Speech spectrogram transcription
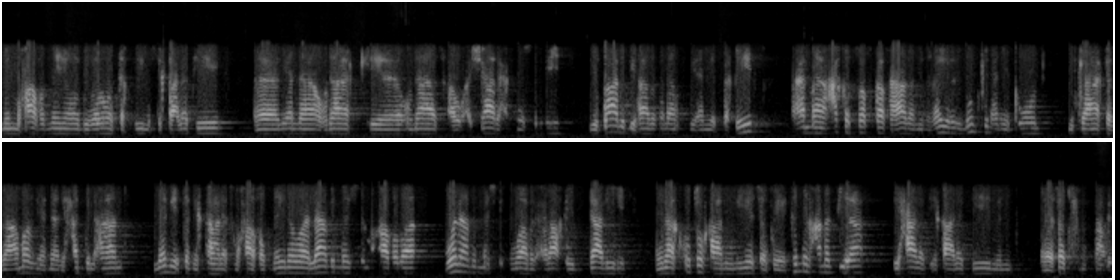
من محافظ نينوى بضروره تقديم استقالته آه، لأن هناك أناس أو الشارع الموسيقي يطالب بهذا الأمر بأن يستقيل. أما عقد صفقة فهذا من غير الممكن أن يكون مثل هكذا أمر لأن لحد الآن لم يتم إقالة محافظ نينوى لا من مجلس المحافظة ولا من مجلس النواب العراقي. بالتالي هناك أطر قانونية سوف يتم العمل بها في حالة اقالته من آه، فتح مقابل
